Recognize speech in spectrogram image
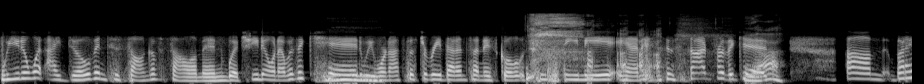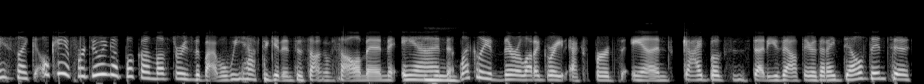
Well, you know what? I dove into Song of Solomon, which, you know, when I was a kid, mm. we were not supposed to read that in Sunday school. It was too steamy and it's not for the kids. Yeah. Um, but I was like, okay, if we're doing a book on love stories of the Bible, we have to get into Song of Solomon. And mm. luckily, there are a lot of great experts and guidebooks and studies out there that I delved into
